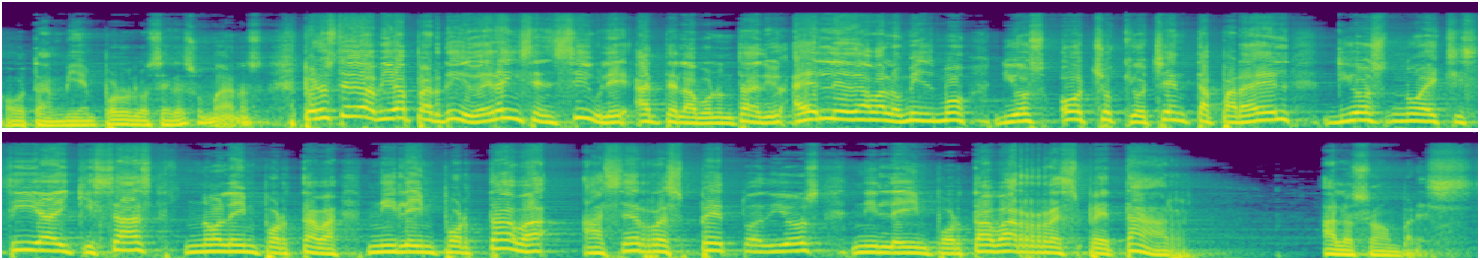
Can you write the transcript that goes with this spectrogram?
o también por los seres humanos. Pero usted había perdido, era insensible ante la voluntad de Dios. A él le daba lo mismo Dios 8 que 80. Para él Dios no existía y quizás no le importaba. Ni le importaba hacer respeto a Dios, ni le importaba respetar a los hombres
